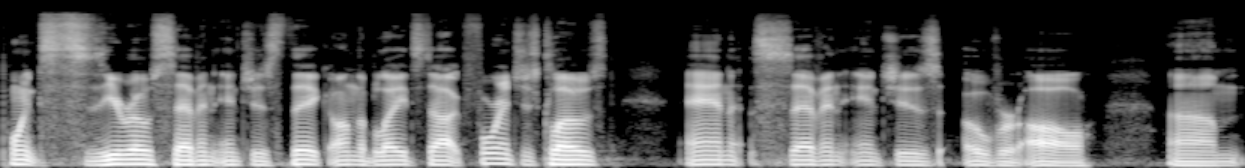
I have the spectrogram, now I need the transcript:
0.07 inches thick on the blade stock, four inches closed, and seven inches overall. Um,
